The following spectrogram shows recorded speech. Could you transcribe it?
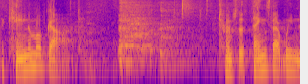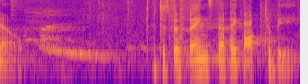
The kingdom of God turns the things that we know into the things that they ought to be.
